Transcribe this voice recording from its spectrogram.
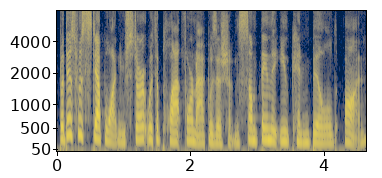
But this was step one. You start with a platform acquisition, something that you can build on.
